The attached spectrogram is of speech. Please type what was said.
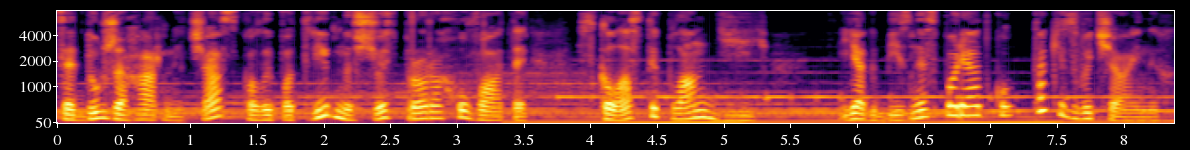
це дуже гарний час, коли потрібно щось прорахувати, скласти план дій, як бізнес-порядку, так і звичайних,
